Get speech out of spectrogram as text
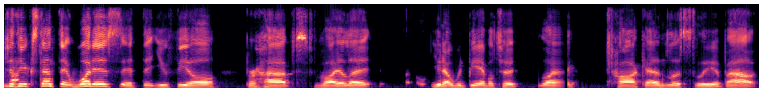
To the extent that what is it that you feel perhaps Violet, you know, would be able to like talk endlessly about.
